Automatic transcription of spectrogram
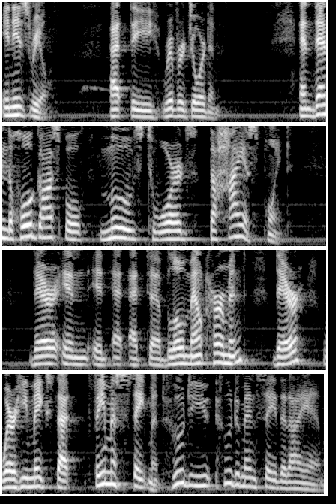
in Israel at the River Jordan. And then the whole gospel moves towards the highest point there in, in at, at uh, below Mount Hermon there where he makes that famous statement, who do you, who do men say that I am?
